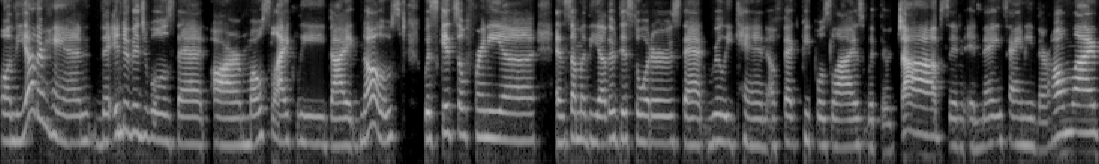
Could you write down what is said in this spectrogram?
on the other hand, the individuals that are most likely diagnosed with schizophrenia and some of the other disorders that really can affect people's lives with their jobs and, and maintaining their home life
